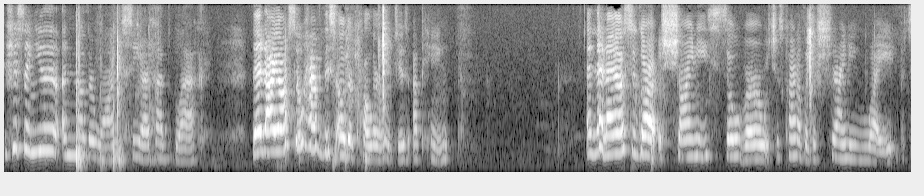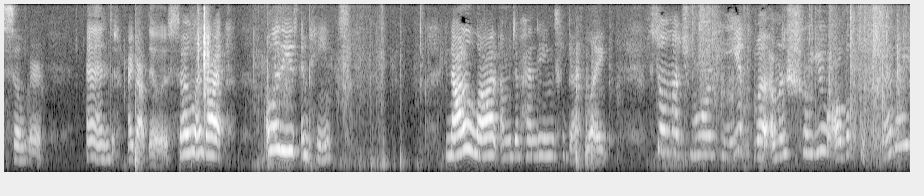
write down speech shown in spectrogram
It's just I needed another one. See, I had the black. Then I also have this other color, which is a pink. And then I also got a shiny silver, which is kind of like a shiny white, but silver. And I got those. So I got all of these in paints. Not a lot. I'm depending to get like so much more paint, but I'm going to show you all the paints that I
